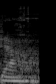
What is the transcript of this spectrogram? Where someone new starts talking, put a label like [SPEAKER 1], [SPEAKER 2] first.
[SPEAKER 1] Down.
